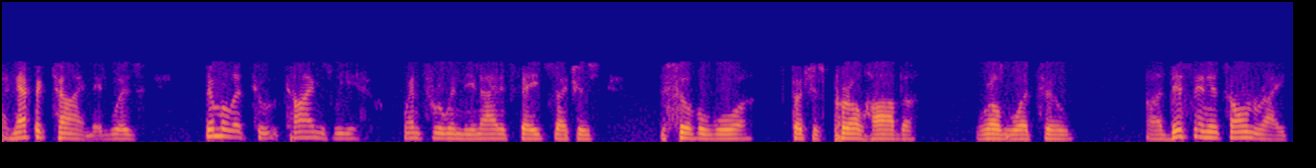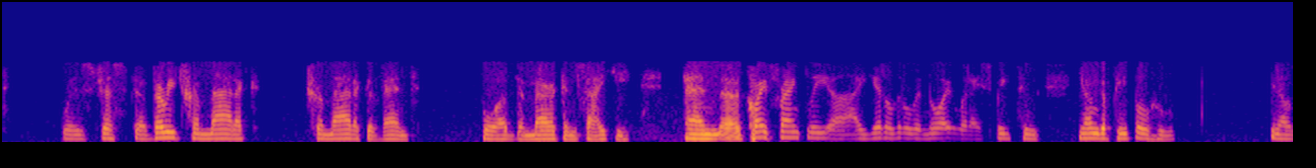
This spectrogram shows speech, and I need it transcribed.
an epic time. It was similar to times we went through in the United States, such as the Civil War, such as Pearl Harbor, World War II. Uh, this in its own right was just a very traumatic, traumatic event for the American psyche. And uh, quite frankly, uh, I get a little annoyed when I speak to younger people who, you know,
